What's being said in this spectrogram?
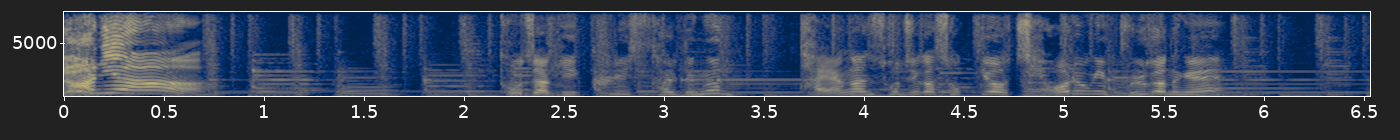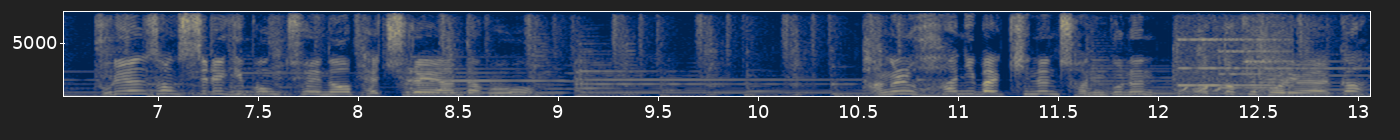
아니야. 도자기, 크리스탈 등은 다양한 소재가 섞여 재활용이 불가능해. 불연성 쓰레기 봉투에 넣어 배출해야 한다고. 방을 환히 밝히는 전구는 어떻게 버려야 할까?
